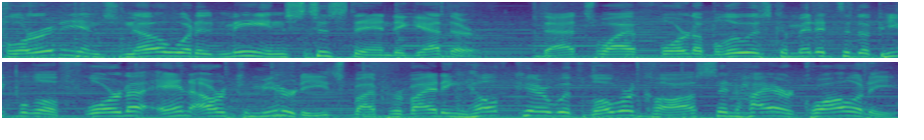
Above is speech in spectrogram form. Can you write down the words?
Floridians know what it means to stand together. That's why Florida Blue is committed to the people of Florida and our communities by providing health care with lower costs and higher quality.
